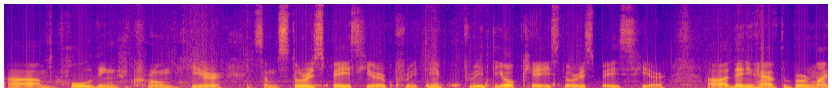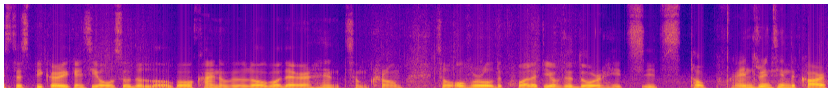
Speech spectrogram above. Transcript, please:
Um, holding chrome here some storage space here pretty pretty okay storage space here. Uh, then you have the Burmeister speaker. You can see also the logo kind of the logo there and some chrome. So overall the quality of the door it's it's top. Entrance in the car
